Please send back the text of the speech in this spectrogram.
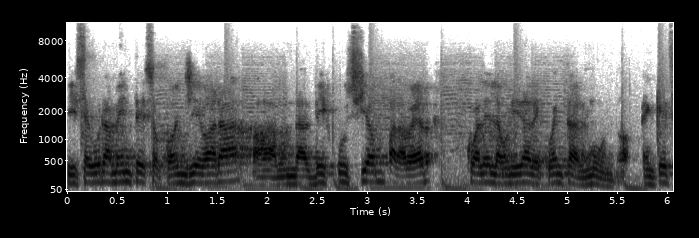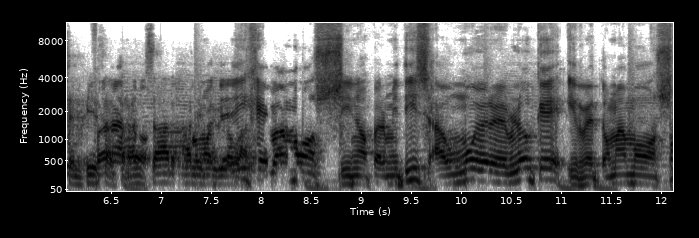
y seguramente eso conllevará a una discusión para ver cuál es la unidad de cuenta del mundo, en qué se empieza a transar a Como te dije, vamos, si nos permitís, a un muy breve bloque y retomamos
